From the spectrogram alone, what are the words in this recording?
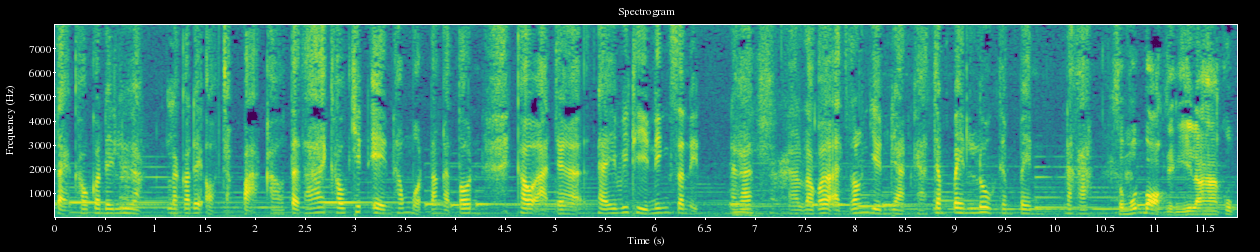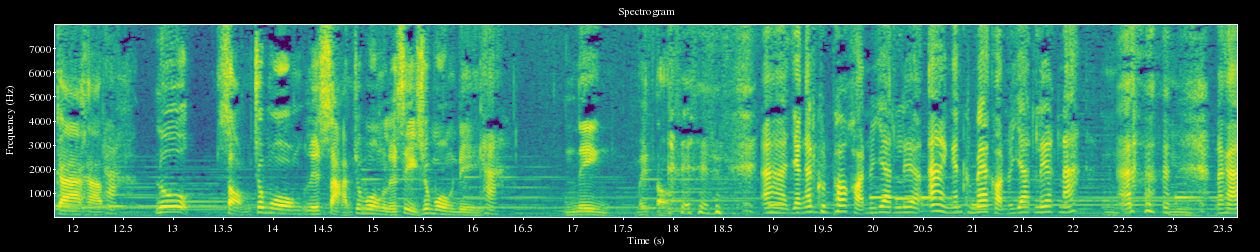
แต่เขาก็ได้เลือกแล้วก็ได้ออกจากปากเขา แต่ถ้าให้เขาคิดเองทั้งหมดตั้งแต่ต้น เขาอาจจะใช้วิธีนิ่งสนิทนะคะอ่าเราก็อาจจะต้องยืนยันค่ะจำเป็นลูกจำเป็นนะคะ สมมุติบอกอย่างนี้แล้วฮะกูก้าครับค่ะลูก2ชั่วโมง หรือ3ชั่วโมง หรือ4ชั่วโมงดีค่ะ นิ่งไม่ตอบอ่าอย่างนั้นคุณพ่อขออนุญาตเลือกอ่างั้นคุณแม่ขออนุญาตเลือกนะอืมอ่าอืมนะคะ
